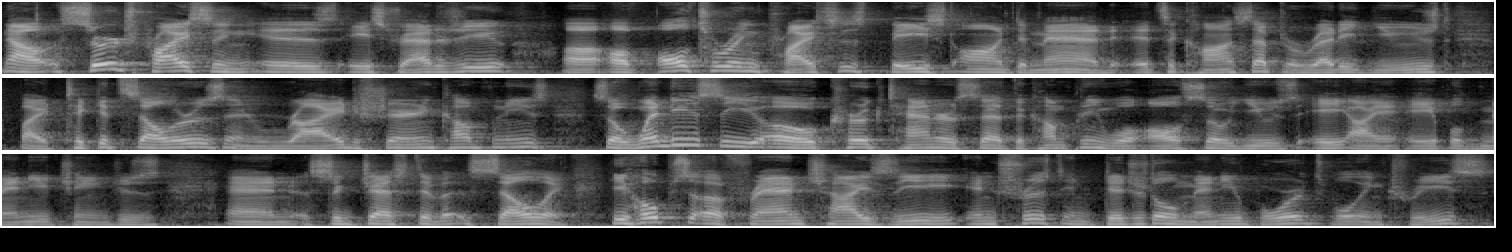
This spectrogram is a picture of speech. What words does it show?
Now, surge pricing is a strategy uh, of altering prices based on demand. It's a concept already used by ticket sellers and ride sharing companies. So, Wendy's CEO Kirk Tanner said the company will also use AI enabled menu changes and suggestive selling. He hopes a franchisee interest in digital menu boards will increase,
